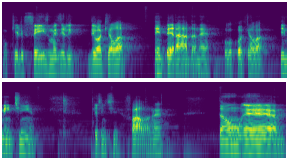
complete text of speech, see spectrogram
o que ele fez, mas ele deu aquela temperada, né? Colocou aquela pimentinha que a gente fala, né? Então, é,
